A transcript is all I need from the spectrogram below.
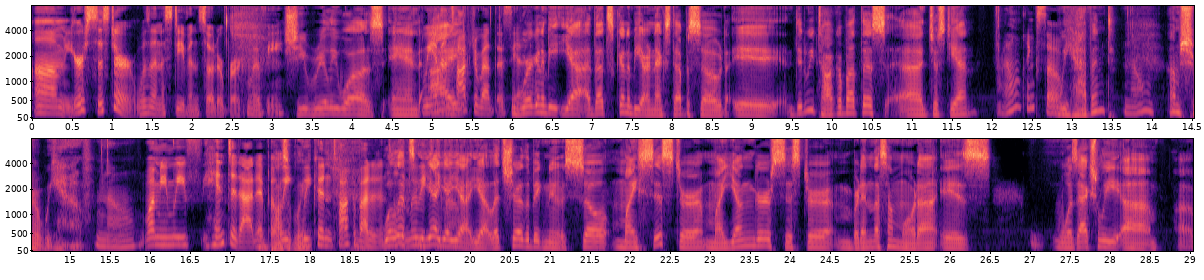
Um, your sister was in a Steven Soderbergh movie. She really was. And We haven't I, talked about this yet. We're gonna be yeah. That's gonna be our next episode. Uh, did we talk about this uh, just yet? I don't think so. We haven't. no, I'm sure we have. no. Well, I mean, we've hinted at it, but we, we couldn't talk about it until Well, the movie yeah came yeah out. yeah yeah. Let's share the big news. So my sister, my younger sister Brenda Zamora, is was actually uh, uh,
